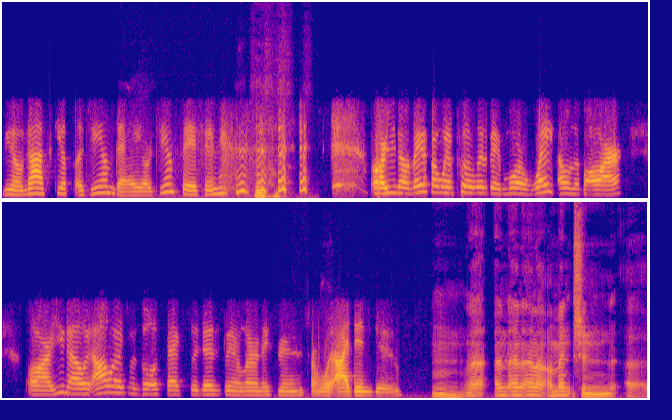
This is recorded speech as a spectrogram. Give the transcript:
you know, not skipped a gym day or gym session, or you know, maybe if I would have put a little bit more weight on the bar, or you know, it always would goes back to just being a learning experience from what I didn't do. Mm. Uh, and, and and I mentioned. Uh,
